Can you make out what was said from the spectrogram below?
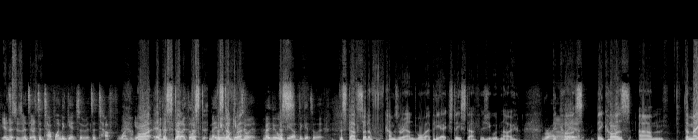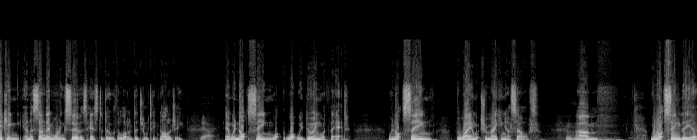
Yeah. It's, this a, is a, it's, it's a tough one to get to. It's a tough one to get Oh, to. uh, this but I stuff- thought this- maybe this we'll stuff, get uh, to it. Maybe we'll this- be able to get to it. The stuff sort of comes around more like PhD stuff, as you would know, Right. because because um, the making in a Sunday morning service has to do with a lot of digital technology. yeah. and we're not seeing what what we're doing with that. We're not seeing the way in which we're making ourselves. Um, we're not seeing the uh,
